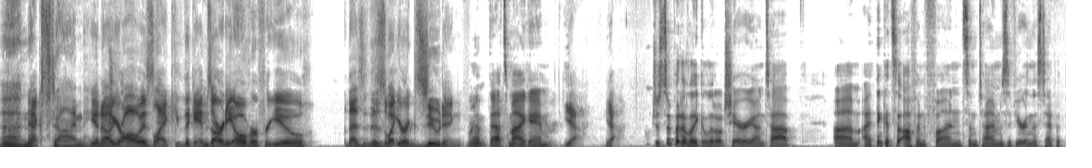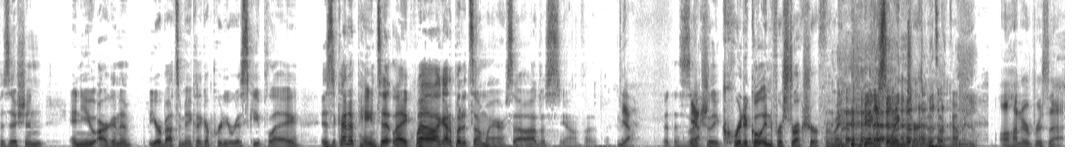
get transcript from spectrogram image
uh, next time, you know, you're always like, the game's already over for you. That's this is what you're exuding. That's my game. Yeah, yeah, just to put a, like a little cherry on top um, i think it's often fun sometimes if you're in this type of position and you are gonna you're about to make like a pretty risky play is to kind of paint it like well i gotta put it somewhere so i'll just you know put it yeah. but this is Yeah. actually critical infrastructure for my big swing turn that's upcoming A hundred percent.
